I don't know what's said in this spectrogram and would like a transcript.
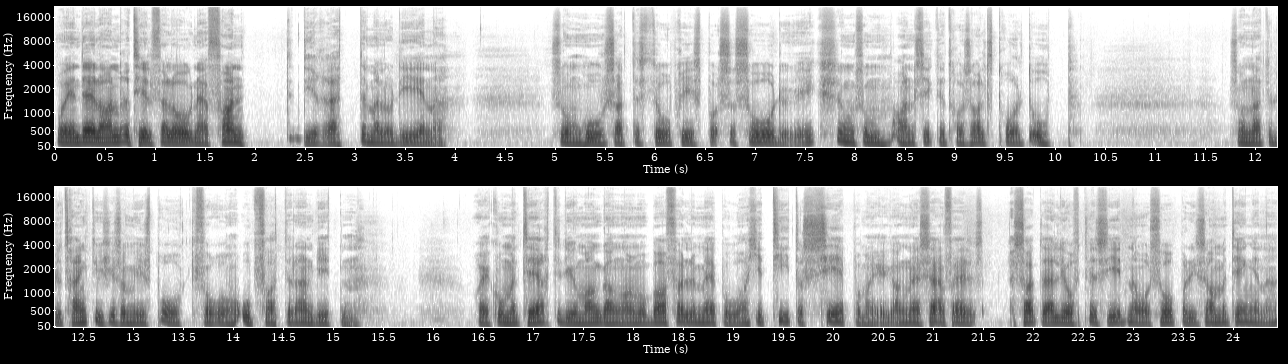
Og i en del andre tilfeller òg, når jeg fant de rette melodiene, som hun satte stor pris på, så så du liksom som ansiktet tross alt strålte opp. Sånn at du trengte jo ikke så mye språk for å oppfatte den biten. Og jeg kommenterte det jo mange ganger, hun må bare følge med på, hun har ikke tid til å se på meg engang. For jeg satt veldig ofte ved siden av og så på de samme tingene.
